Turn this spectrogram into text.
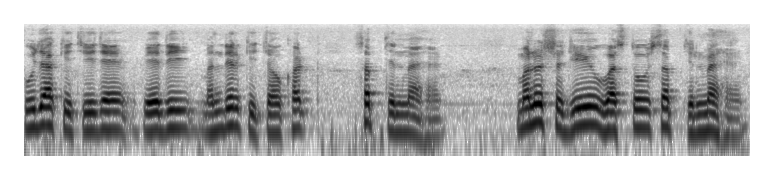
पूजा की चीज़ें, वेदी, मंदिर की चौखट, सब चिन्मय हैं। मनुष्य जीव, वस्तु, सब चिन्मय हैं।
